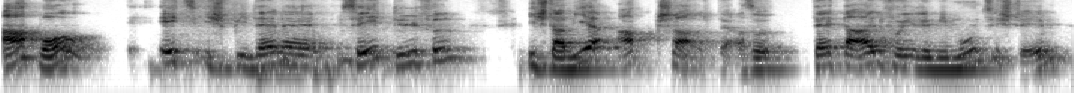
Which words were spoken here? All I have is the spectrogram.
Aber jetzt ist bei diesen Seeteufeln ist da wie abgeschaltet. Also der Teil von ihrem Immunsystem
